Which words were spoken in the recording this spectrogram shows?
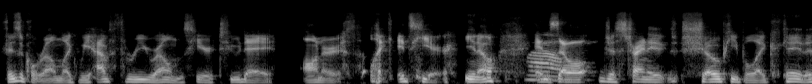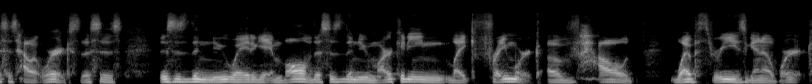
physical realm. Like we have three realms here today on earth. Like it's here you know? Wow. and so just trying to show people like okay this is how it works. This is this is the new way to get involved. This is the new marketing like framework of how web 3 is going to work.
